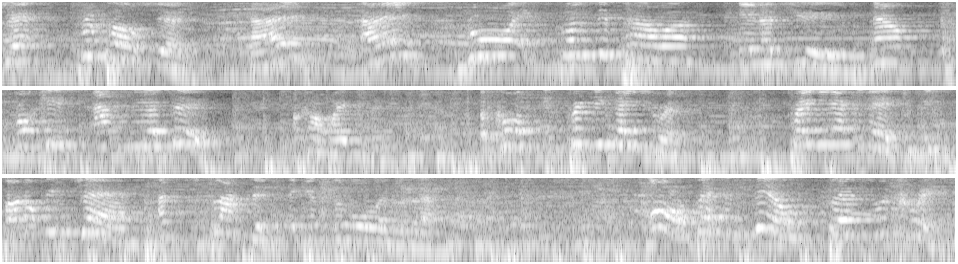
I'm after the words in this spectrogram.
Jet propulsion. Eh? Eh? Raw explosive power in a tube. Now, rockets and CO2. I can't wait for this. Of course, it's pretty dangerous. Brainiac Ned could be spun off his chair and splattered against the wall over there. Or better still, burnt to a crisp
